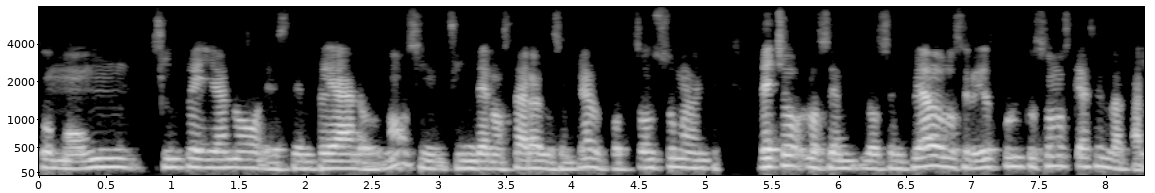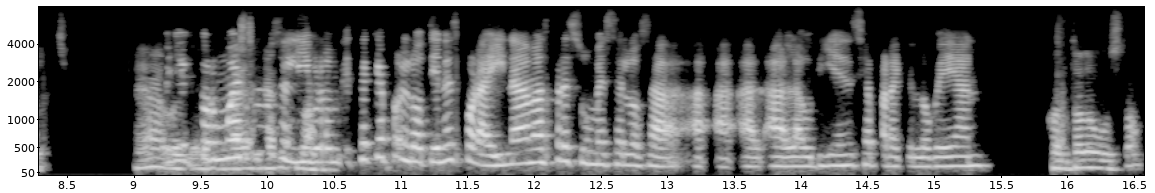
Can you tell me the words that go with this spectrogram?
como un simple y llano este, empleado, ¿no? Sin, sin, denostar a los empleados, porque son sumamente... De hecho, los, em, los empleados, los servidores públicos son los que hacen la talacha. Héctor, muéstranos el libro. Sé que lo tienes por ahí, nada más presúmeselos a, a, a, la audiencia para que lo vean. Con todo gusto.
